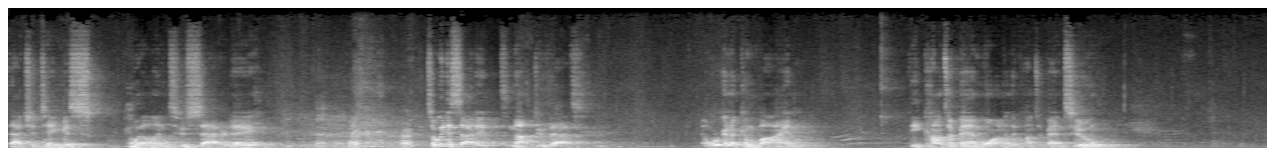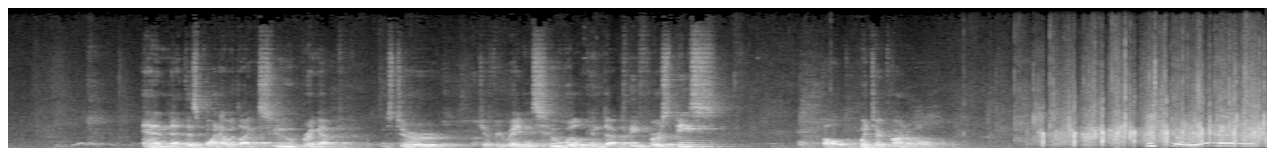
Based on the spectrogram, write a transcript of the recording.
That should take us well into Saturday. So we decided to not do that. And we're going to combine the concert band one and the concert band two. And at this point, I would like to bring up Mr. Jeffrey Radens, who will conduct the first piece called Winter Carnival. Mr. Radens!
